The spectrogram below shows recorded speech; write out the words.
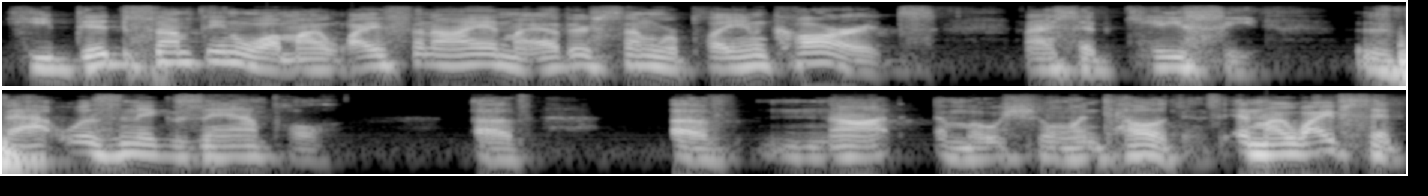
He did something while my wife and I and my other son were playing cards. And I said, Casey, that was an example of of not emotional intelligence. And my wife said,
